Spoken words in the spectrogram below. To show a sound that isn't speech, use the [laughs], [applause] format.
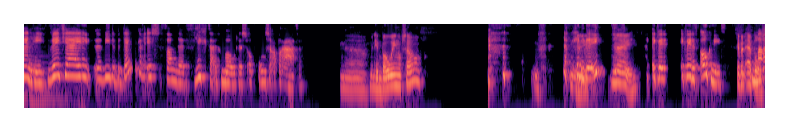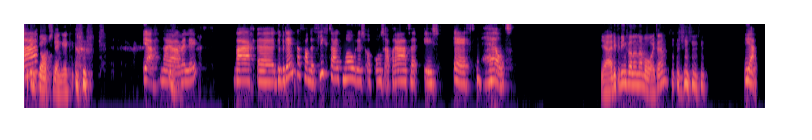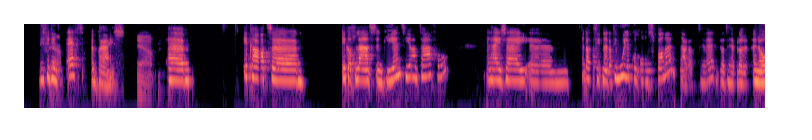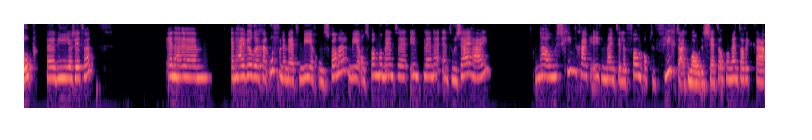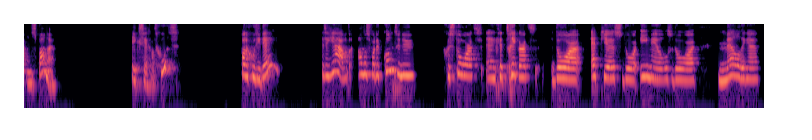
Henry, weet jij eh, wie de bedenker is van de vliegtuigmodus op onze apparaten? Nou, meneer Boeing of zo? Ja, [laughs] geen idee. Nee. Ik weet, ik weet het ook niet. Ik heb een Apple, Maar- Jobs, denk ik. [laughs] Ja, nou ja, wellicht. Maar eh, de bedenker van de vliegtuigmodus op onze apparaten is echt een held. ja, die verdient wel een award, hè? [laughs] Ja, die verdient echt een prijs. ja. Ehm, ik, had, ehm, ik had laatst een cliënt hier aan tafel. En hij zei ehm, dat, hij, nou, dat hij moeilijk kon ontspannen. Nou, dat, hè, dat hebben er een hoop eh, die hier zitten. En, en hij wilde gaan oefenen met meer ontspannen, meer ontspanmomenten inplannen. En toen zei hij, nou, misschien ga ik even mijn telefoon op de vliegtuigmodus zetten op het moment dat ik ga ontspannen. Ik zeg, wat goed. Wat een goed idee. Hij zegt, ja, want anders word ik continu gestoord en getriggerd door appjes, door e-mails, door meldingen.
